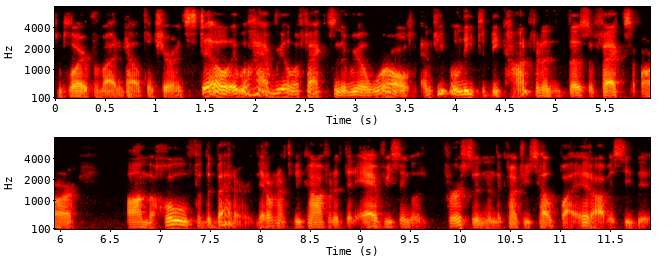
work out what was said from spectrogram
employer provided health insurance. Still, it will have real effects in the real world, and people need to be confident that those effects are on the whole for the better. They don't have to be confident that every single person in the country is helped by it. Obviously, the,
